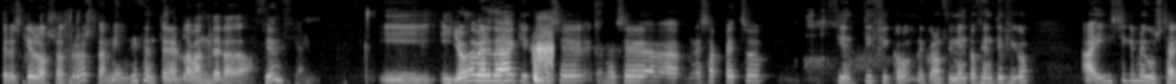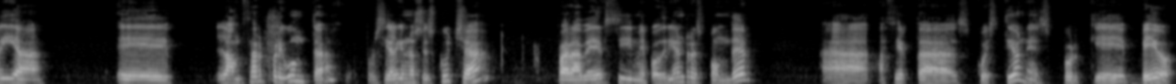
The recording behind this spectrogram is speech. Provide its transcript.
Pero es que los otros también dicen tener la bandera de la ciencia. Y, yo la verdad que con ese, ese, en ese aspecto científico, de conocimiento científico, ahí sí que me gustaría eh, lanzar preguntas, por si alguien nos escucha, para ver si me podrían responder a, ciertas cuestiones, porque veo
